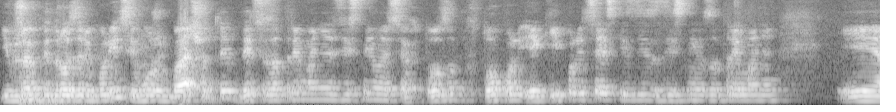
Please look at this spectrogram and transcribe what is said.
І вже в підрозділі поліції можуть бачити, де це затримання здійснилося, хто хто який поліцейський здійснив затримання. І,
